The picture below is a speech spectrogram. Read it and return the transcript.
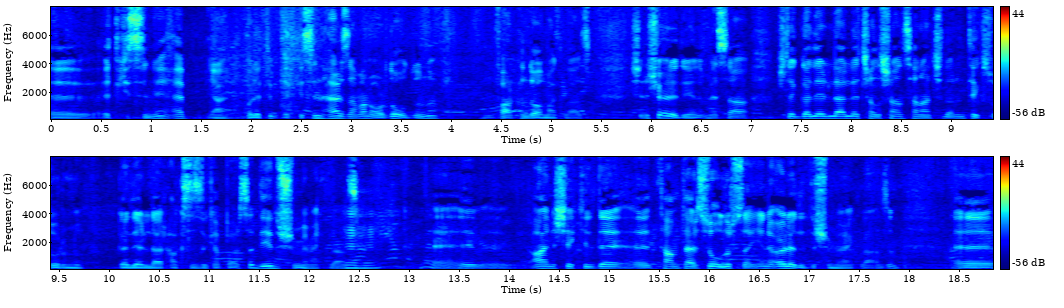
e, etkisini hep yani kolektif etkisinin her zaman orada olduğunu farkında olmak lazım. Şimdi şöyle diyelim mesela işte galerilerle çalışan sanatçıların tek sorunu galeriler haksızlık yaparsa diye düşünmemek lazım. E, e, aynı şekilde e, tam tersi olursa yine öyle de düşünmemek lazım. E,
